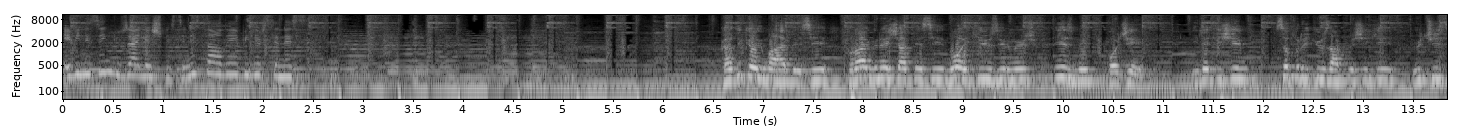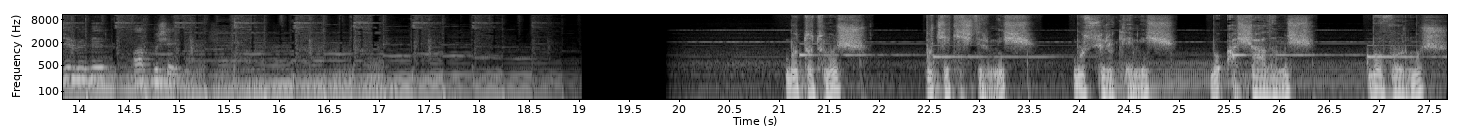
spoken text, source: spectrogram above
evinizin güzelleşmesini sağlayabilirsiniz. Kadıköy Mahallesi, Turay Güneş Caddesi, No 223, İzmit, Kocaeli. İletişim 0262 321 60 Bu tutmuş, bu çekiştirmiş, bu sürüklemiş, bu aşağılamış, bu vurmuş,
